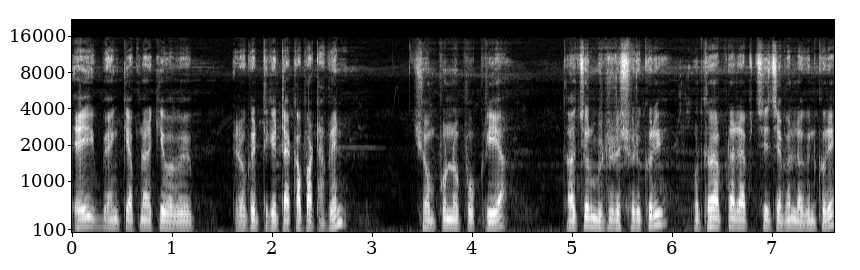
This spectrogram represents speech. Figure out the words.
এই ব্যাংকে আপনারা কীভাবে রকেট থেকে টাকা পাঠাবেন, সম্পূর্ণ প্রক্রিয়া তার জন্য ভিডিওটা শুরু করি। প্রথমে আপনার অ্যাপসে যাবেন লগ করে।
